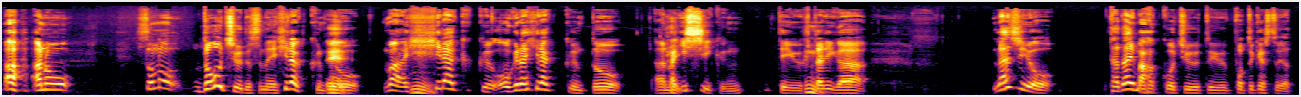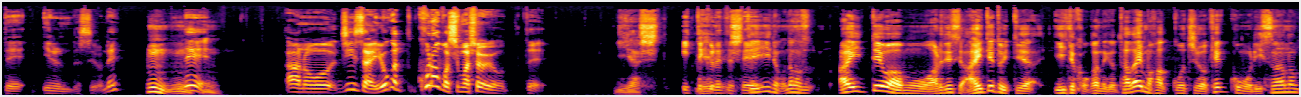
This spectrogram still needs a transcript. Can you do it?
あ、あの、その道中ですね、ひらく君と、ええ。まあ、ん。ひらく君、小倉ひらく君と、あの、はい。石井君っていう二人が、ラジオ、ただいま発行中というポッドキャストをやっているんですよね。うんうん、うん。であの、仁さん、よかった、コラボしましょうよっていやし言ってくれてて。えしていいのか？なんか相手はもうあれですよ相手と言っていいのか分かんないけどただいま発行中は結構もうリスナーの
